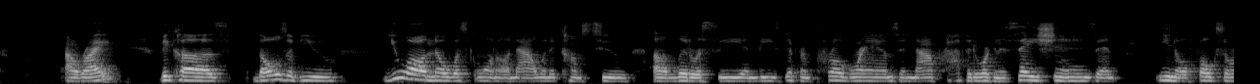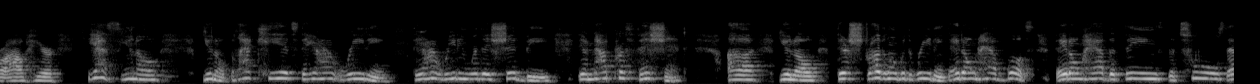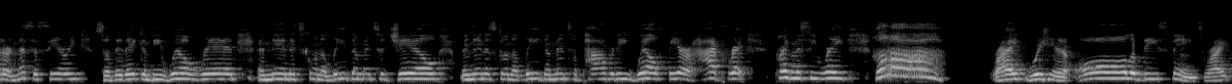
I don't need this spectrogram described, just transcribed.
All right? Because those of you you all know what's going on now when it comes to uh, literacy and these different programs and nonprofit organizations and you know folks are out here yes you know you know black kids they aren't reading. They aren't reading where they should be. They're not proficient uh, you know, they're struggling with reading. They don't have books. They don't have the things, the tools that are necessary so that they can be well read. And then it's going to lead them into jail. And then it's going to lead them into poverty, welfare, high pre- pregnancy rate. Ah, right? We're hearing all of these things, right?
